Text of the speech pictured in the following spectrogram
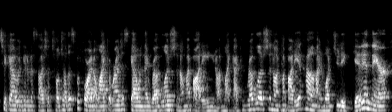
to go and get a massage. I've told y'all this before. I don't like it where I just go and they rub lotion on my body. You know, I'm like, I can rub lotion on my body at home. I want you to get in there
